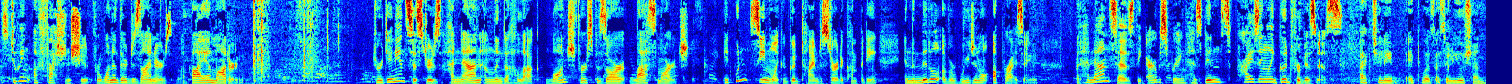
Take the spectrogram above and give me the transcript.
is doing a fashion shoot for one of their designers, Abaya Modern. Jordanian sisters Hanan and Linda Halak launched First Bazaar last March. It wouldn't seem like a good time to start a company in the middle of a regional uprising. But Hanan says the Arab Spring has been surprisingly good for business. Actually, it was a solution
